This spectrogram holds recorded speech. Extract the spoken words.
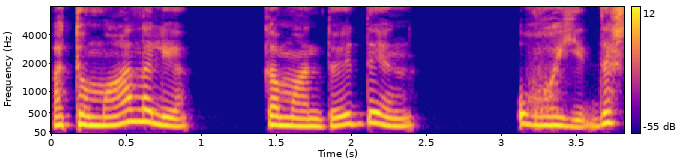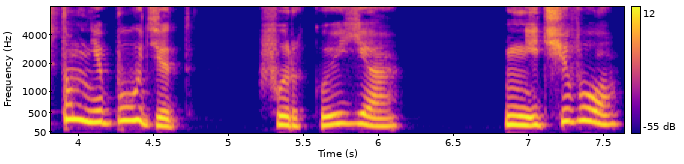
а то мало ли», — командует Дэн. «Ой, да что мне будет?» — фыркаю я. «Ничего»,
